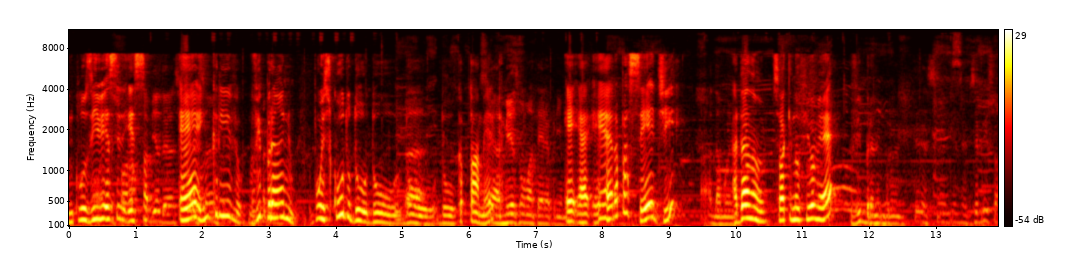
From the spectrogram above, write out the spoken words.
Inclusive esse, esse é incrível, Não Vibranium. O escudo do do, do, Ah. do Capitão É América a mesma matéria-prima. é- é- era pra ser de A da mãe. Adamantium, só que no filme é Vibranium. Interessante, interessante. Você viu isso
